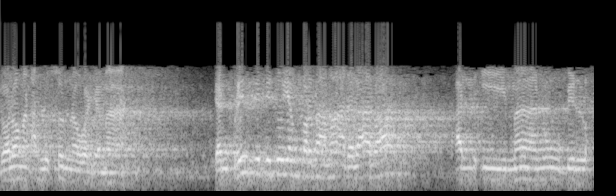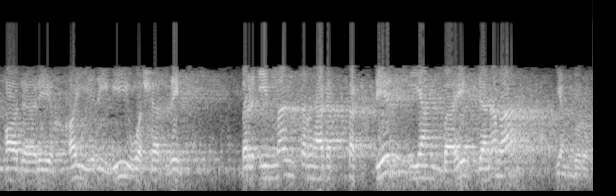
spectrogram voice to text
golongan ahlu sunnah wal jamaah. Dan prinsip itu yang pertama adalah apa? Al-imanu bil qadari khairihi wa syarrihi beriman terhadap takdir yang baik dan apa? Yang buruk.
